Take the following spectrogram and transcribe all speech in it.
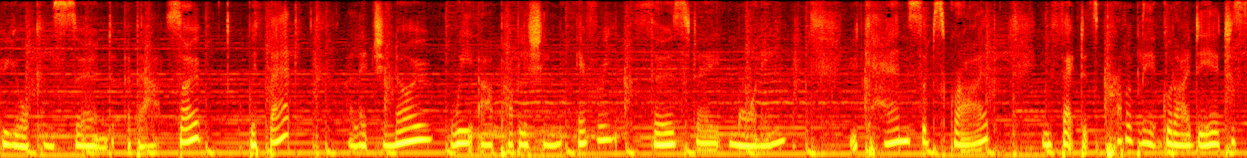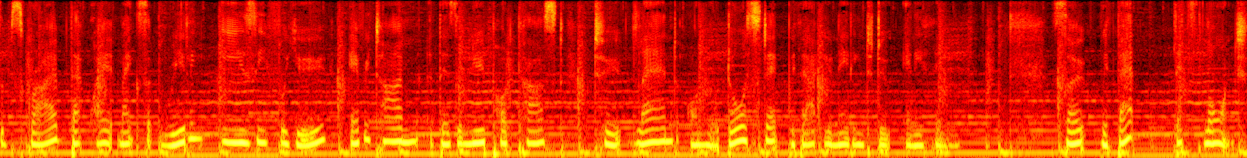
who you're concerned about. So, with that, I let you know we are publishing every Thursday morning. You can subscribe in fact, it's probably a good idea to subscribe. That way, it makes it really easy for you every time there's a new podcast to land on your doorstep without you needing to do anything. So, with that, let's launch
